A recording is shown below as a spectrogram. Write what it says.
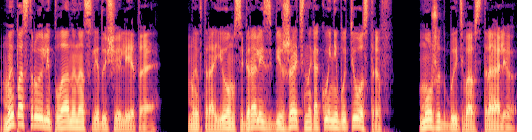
Мы построили планы на следующее лето. Мы втроем собирались сбежать на какой-нибудь остров, может быть, в Австралию.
